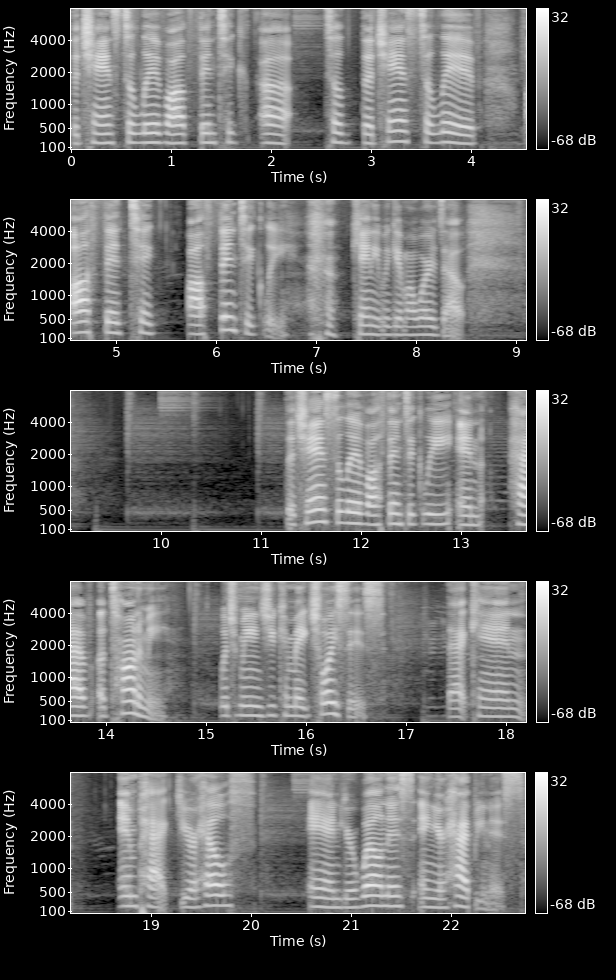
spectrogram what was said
the chance to live authentic, uh, to the chance to live authentic, authentically. Can't even get my words out. The chance to live authentically and have autonomy, which means you can make choices that can impact your health and your wellness and your happiness.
